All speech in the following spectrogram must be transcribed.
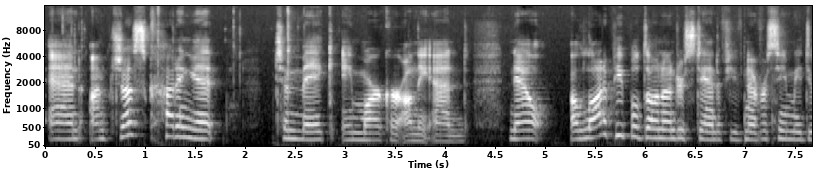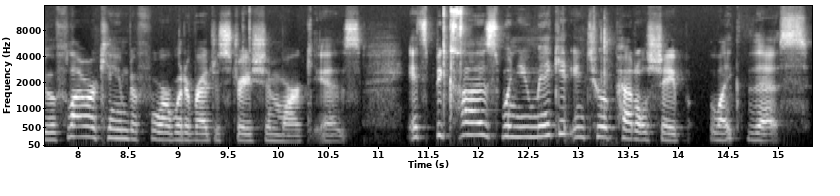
And I'm just cutting it to make a marker on the end. Now, a lot of people don't understand if you've never seen me do a flower cane before what a registration mark is. It's because when you make it into a petal shape like this,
